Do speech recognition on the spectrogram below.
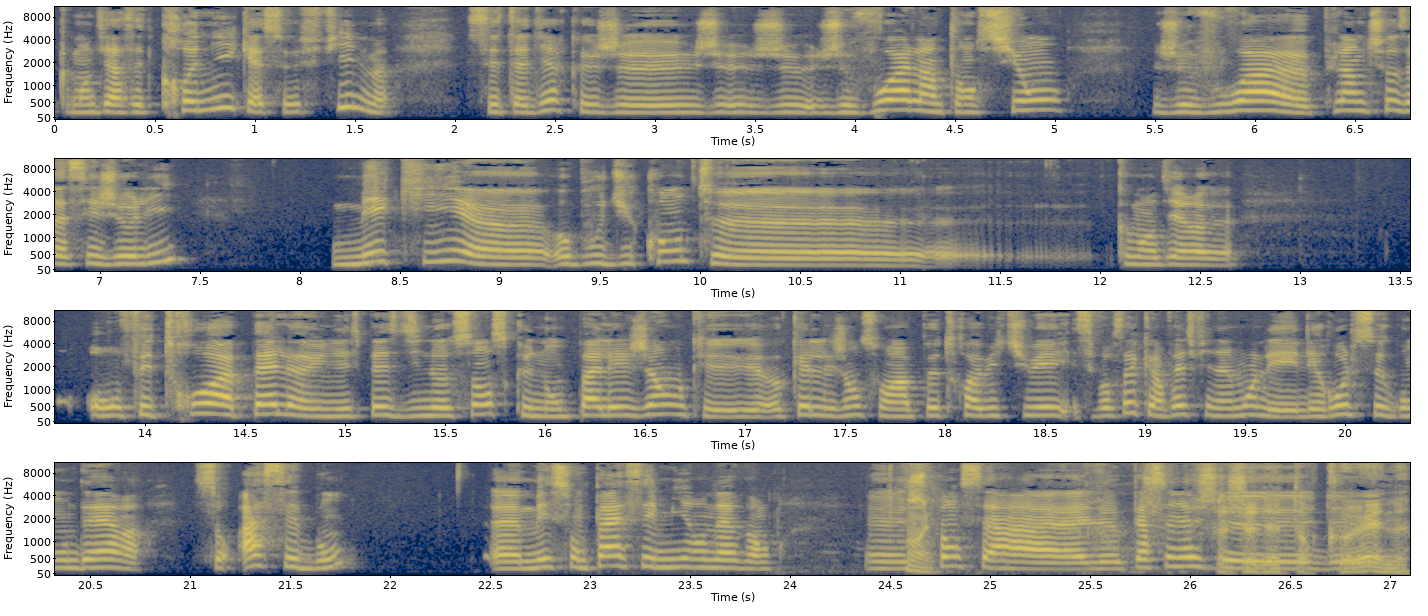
comment dire, cette chronique, à ce film. C'est-à-dire que je, je, je vois l'intention, je vois euh, plein de choses assez jolies, mais qui, euh, au bout du compte, euh, comment dire, on fait trop appel à une espèce d'innocence que n'ont pas les gens, que, auxquels les gens sont un peu trop habitués. C'est pour ça qu'en fait, finalement, les, les, rôles secondaires sont assez bons, mais sont pas assez mis en avant. Euh, je pense à le personnage de, Jonathan Cohen.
